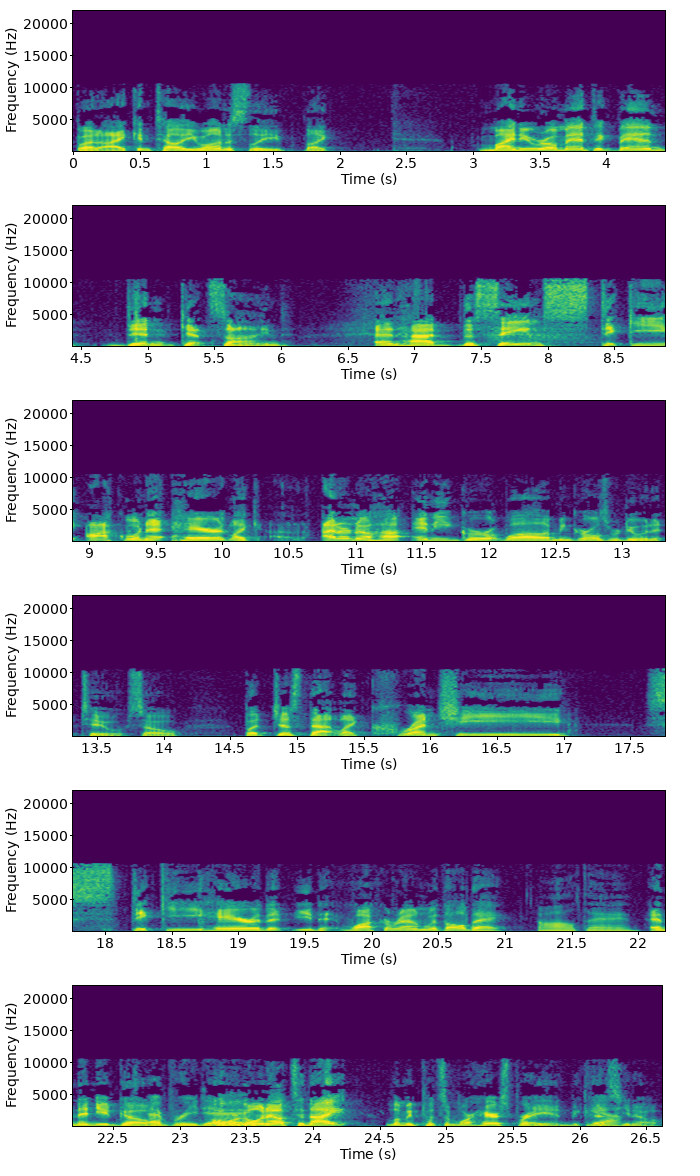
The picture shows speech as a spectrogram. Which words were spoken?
But I can tell you honestly, like my new romantic band didn't get signed and had the same sticky Aquanet hair. Like I don't know how any girl. Well, I mean, girls were doing it too. So, but just that like crunchy, sticky hair that you'd walk around with all day All day. and then you'd go every day. Oh, we're going out tonight. Let me put some more hairspray in because Yeah. you know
